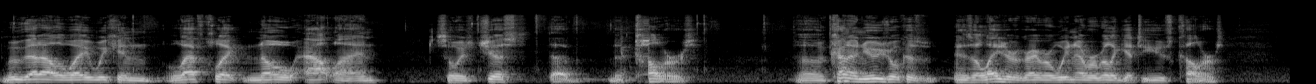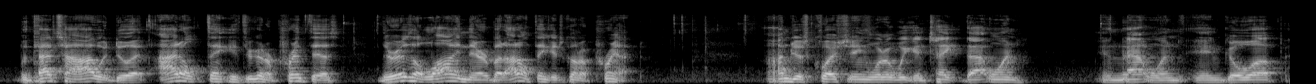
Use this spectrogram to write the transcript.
move that out of the way, we can left click no outline. So it's just the, the colors. Uh, kind of unusual because as a laser engraver, we never really get to use colors. But that's how I would do it. I don't think if you're going to print this, there is a line there, but I don't think it's going to print. I'm just questioning whether we can take that one and that one and go up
